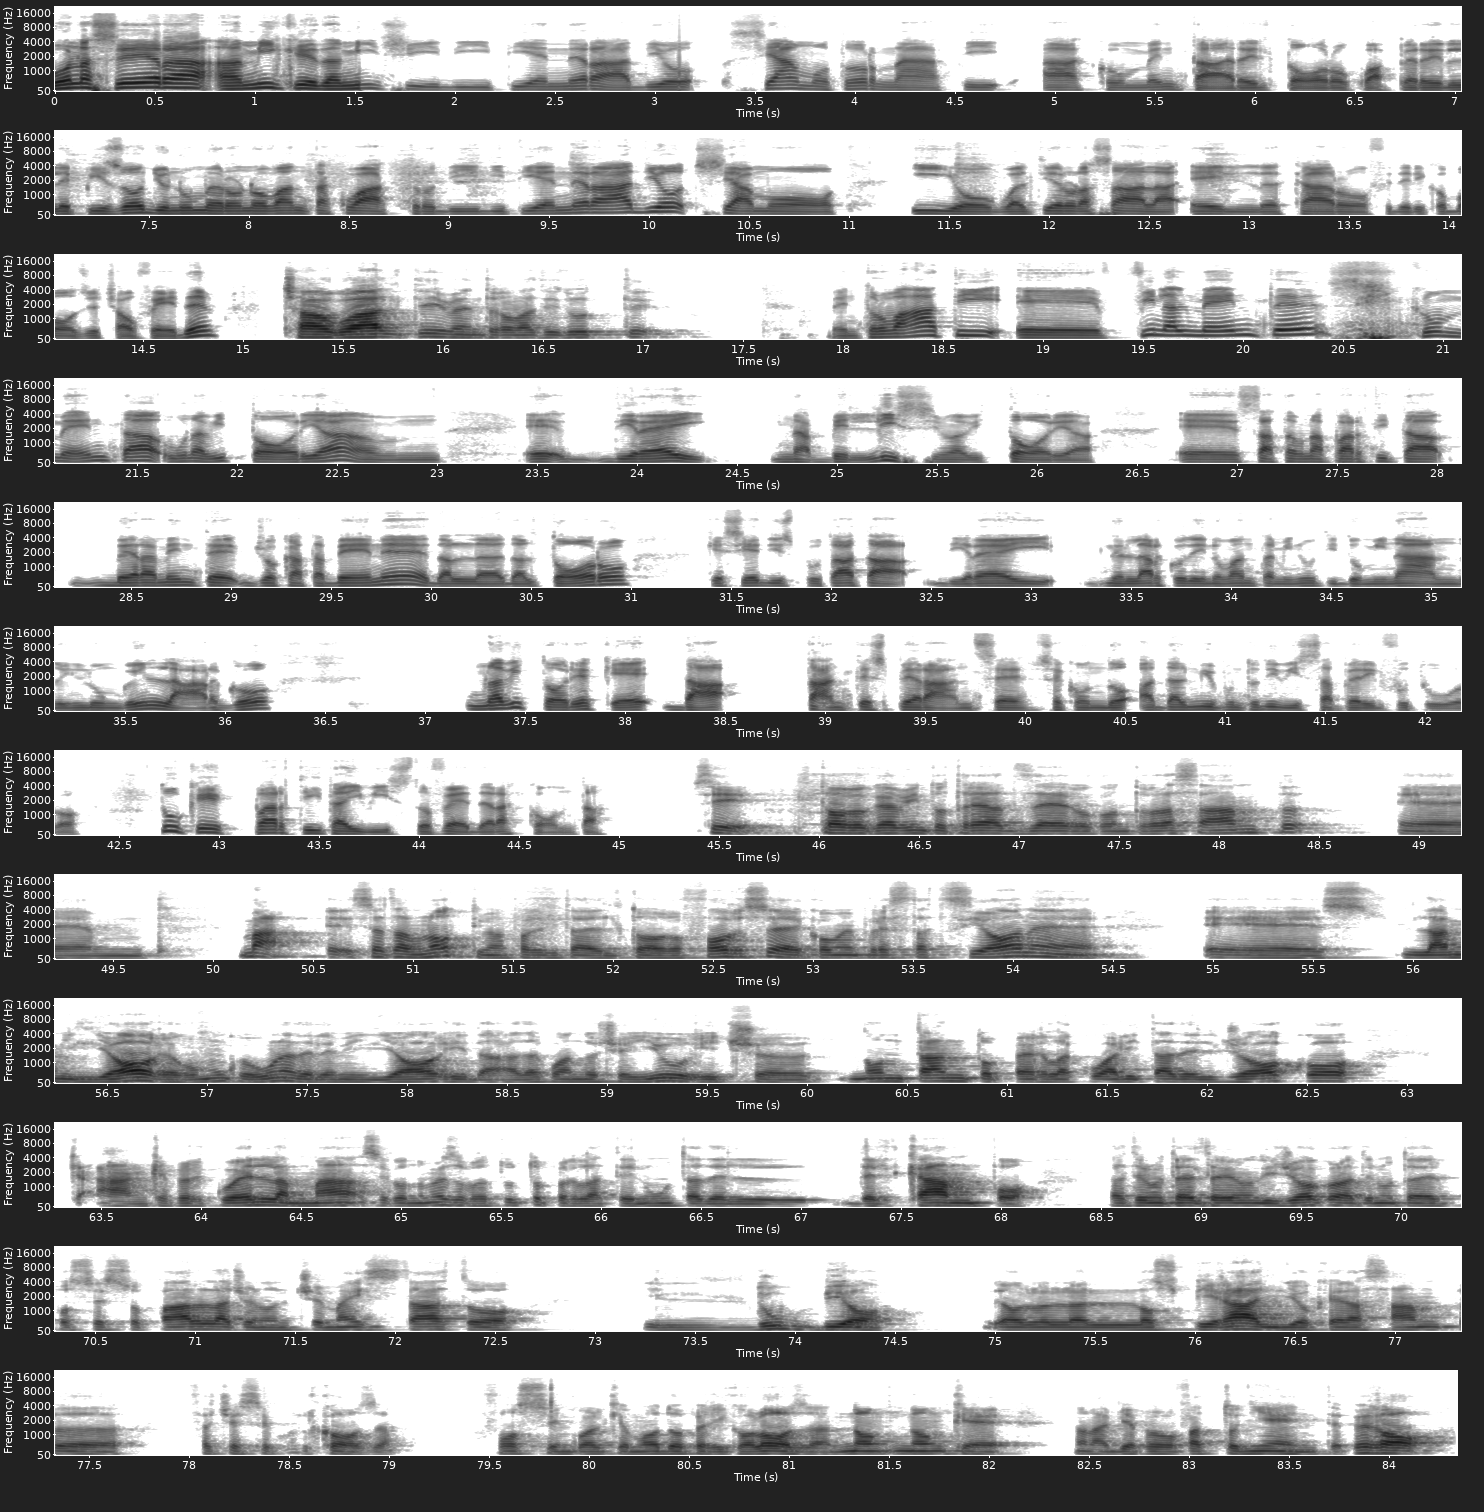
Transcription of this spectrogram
Buonasera amiche ed amici di TN Radio, siamo tornati a commentare il Toro qua per l'episodio numero 94 di, di TN Radio. Siamo io, Gualtiero La Sala e il caro Federico Bosio. Ciao Fede. Ciao Gualti, bentrovati tutti. Bentrovati e finalmente si commenta una vittoria um, e direi una bellissima vittoria è stata una partita veramente giocata bene dal, dal Toro, che si è disputata, direi, nell'arco dei 90 minuti, dominando in lungo e in largo. Una vittoria che dà tante speranze, secondo, dal mio punto di vista, per il futuro. Tu che partita hai visto, Fede? Racconta. Sì, Toro che ha vinto 3-0 contro la Samp, ehm, ma è stata un'ottima partita del Toro, forse come prestazione è la migliore, comunque una delle migliori da, da quando c'è Juric, non tanto per la qualità del gioco, anche per quella, ma secondo me soprattutto per la tenuta del, del campo, la tenuta del terreno di gioco, la tenuta del possesso palla, cioè non c'è mai stato il dubbio, lo, lo, lo spiraglio che la Samp facesse qualcosa, fosse in qualche modo pericolosa, non, non che non abbia proprio fatto niente, però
